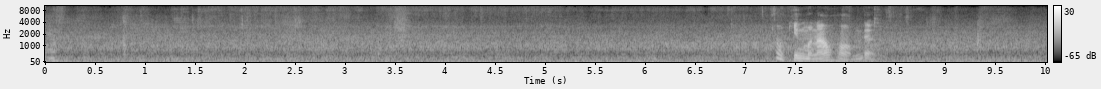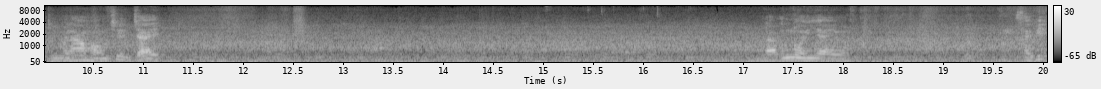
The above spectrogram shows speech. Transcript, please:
อืม ต้อง กินมะนาวหอมเด้อมีมะนาวหอมชื่นใจมะนาวทั้งหน่วยใหญ่ว่ะใส่พริก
